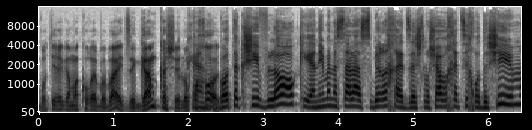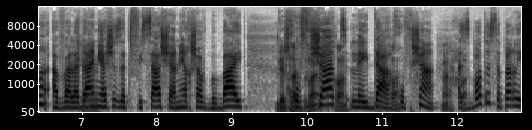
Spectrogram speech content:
בוא תראה גם מה קורה בבית, זה גם קשה, לא כן, פחות. בוא תקשיב לו, כי אני מנסה להסביר לך את זה שלושה וחצי חודשים, אבל כן. עדיין יש איזו תפיסה שאני עכשיו בבית, לך זמן, חופשת נכון, לידה, נכון, חופשה. נכון. אז בוא תספר לי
